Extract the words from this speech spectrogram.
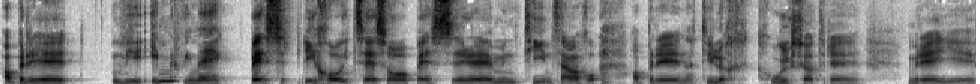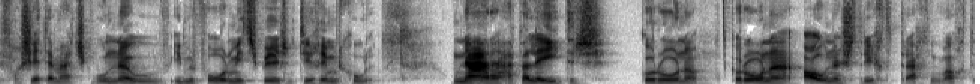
Aber äh, immer wie mehr besser reinkommen in die Saison, besser äh, mit dem Team zusammenkommen. Aber äh, natürlich cool, oder? Äh, wir haben äh, fast jedes Match gewonnen und immer vor mitspielen ist natürlich immer cool. Und dann eben leider Corona. Corona allen Strich der Rechnung gemacht.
